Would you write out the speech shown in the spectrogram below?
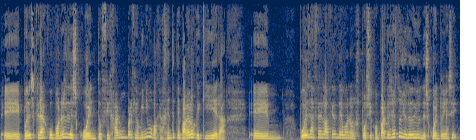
Eh, puedes crear cupones de descuento, fijar un precio mínimo para que la gente te pague lo que quiera. puedes hacer la opción de, bueno, pues si compartes esto, yo te doy un descuento y así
